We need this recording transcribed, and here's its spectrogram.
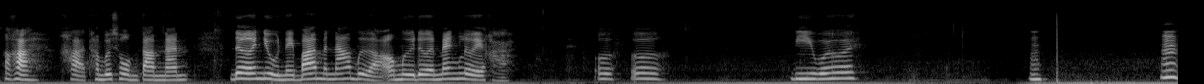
เอาค่ะ ค่ะท่านผู้ชมตามนั้น เดินอยู่ในบ้านมันน่าเบื่อ เอามือเดินแม่งเลยค่ะ เออเออ ดีเว้ยเฮ้ยอืมอืม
